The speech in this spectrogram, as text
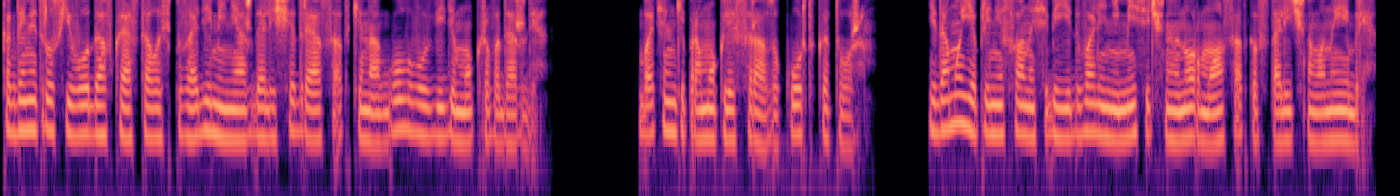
Когда метро с его давкой осталось позади, меня ждали щедрые осадки на голову в виде мокрого дождя. Ботинки промокли сразу, куртка тоже. И домой я принесла на себе едва ли не месячную норму осадков столичного ноября.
